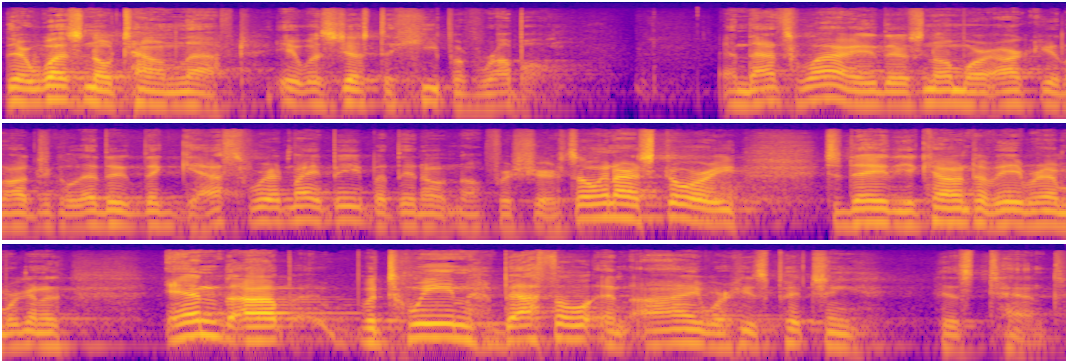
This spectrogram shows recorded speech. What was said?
there was no town left. It was just a heap of rubble. And that's why there's no more archaeological. Uh, they, they guess where it might be, but they don't know for sure. So, in our story today, the account of Abraham, we're going to end up between Bethel and Ai, where he's pitching his tent.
